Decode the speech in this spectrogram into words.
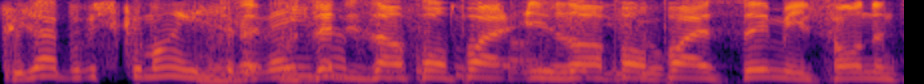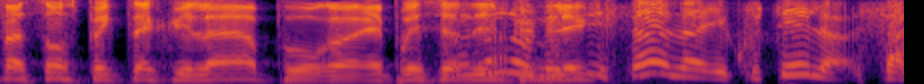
puis là, brusquement, ils se réveillent. Vous dites, ils en font pas, ils en font pas assez, mais ils font d'une façon spectaculaire pour euh, impressionner le public. c'est ça, là. Écoutez, là, ça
